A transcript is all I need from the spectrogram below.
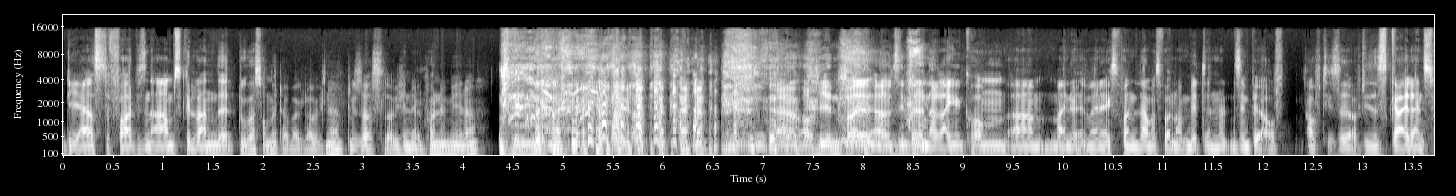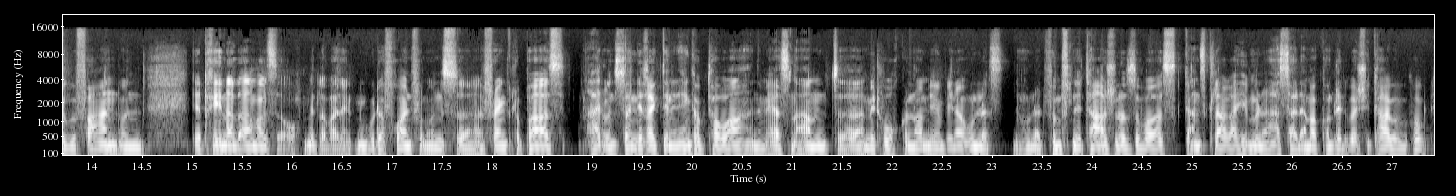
die erste Fahrt, wir sind abends gelandet. Du warst auch mit dabei, glaube ich, ne? Du saßt, glaube ich, in der Economy, ne? ähm, auf jeden Fall äh, sind wir dann da reingekommen. Ähm, meine meine Ex-Freundin damals war noch mit und dann sind wir auf, auf, diese, auf diese Skyline zugefahren. Und der Trainer damals, auch mittlerweile ein guter Freund von uns, äh, Frank Lopaz, hat uns dann direkt in den Hancock Tower an dem ersten Abend äh, mit hochgenommen, irgendwie in der 100, 105. Etage oder sowas. Ganz klarer Himmel. Und dann hast du halt einmal komplett über Chicago geguckt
